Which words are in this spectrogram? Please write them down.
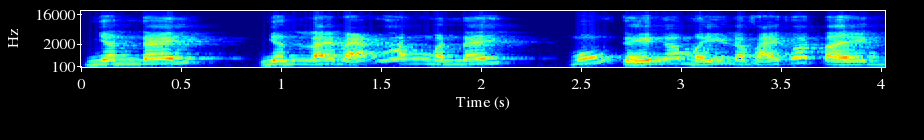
Nhìn đi, nhìn lại bản thân mình đi. Muốn kiện ở mỹ là phải có tiền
